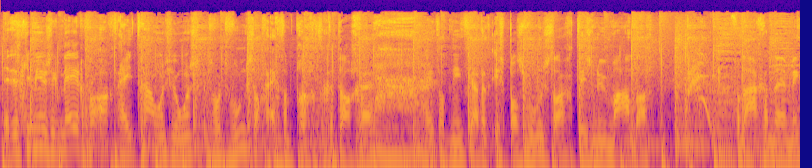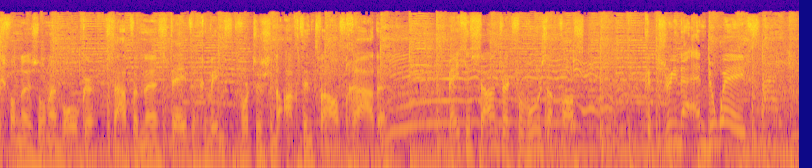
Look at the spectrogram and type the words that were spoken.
Dit is Q-Music 9 voor 8. Hey, trouwens jongens, het wordt woensdag echt een prachtige dag, hè? Heet dat niet? Ja, dat is pas woensdag. Het is nu maandag. Vandaag een eh, mix van eh, zon en wolken. Er staat een eh, stevige wind. Het wordt tussen de 8 en 12 graden. Beetje soundtrack voor woensdag vast. Katrina and the Wave.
